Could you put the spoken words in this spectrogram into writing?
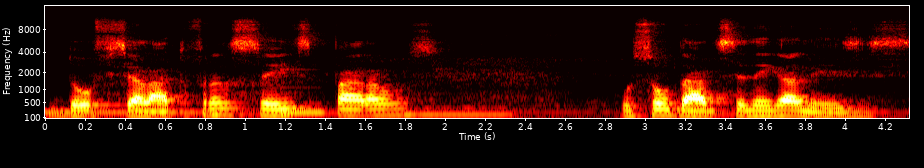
do oficialato francês para os, os soldados senegaleses.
